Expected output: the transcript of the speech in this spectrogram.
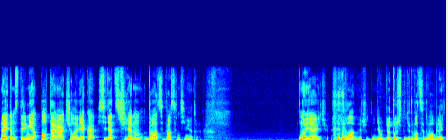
На этом стриме полтора человека сидят с членом 22 сантиметра. Ну я и чё? Ладно, не, у меня точно не 22, блядь.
